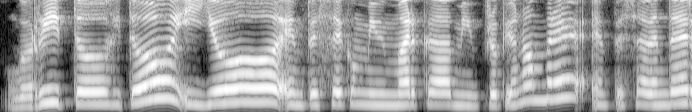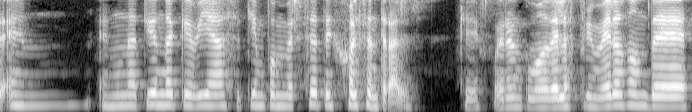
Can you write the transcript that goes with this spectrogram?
gorritos y todo, y yo empecé con mi marca, mi propio nombre, empecé a vender en, en una tienda que había hace tiempo en Mercedes, Hall Central, que fueron como de los primeros donde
